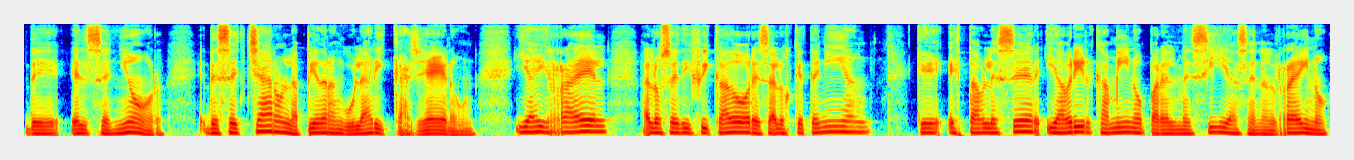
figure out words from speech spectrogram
de el Señor, desecharon la piedra angular y cayeron. Y a Israel, a los edificadores, a los que tenían que establecer y abrir camino para el Mesías en el reino,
